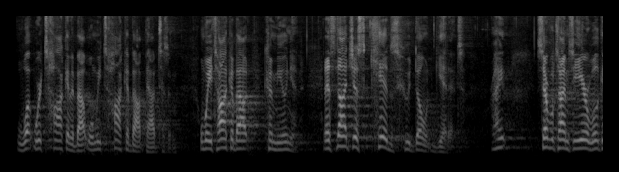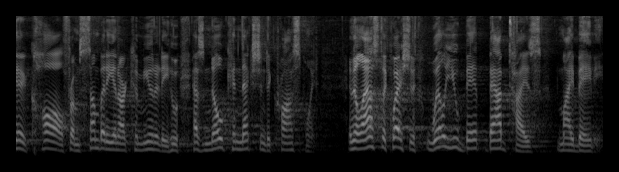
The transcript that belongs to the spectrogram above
what we're talking about when we talk about baptism, when we talk about communion. And it's not just kids who don't get it, right? Several times a year, we'll get a call from somebody in our community who has no connection to Crosspoint. And they'll ask the question Will you ba- baptize my baby?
